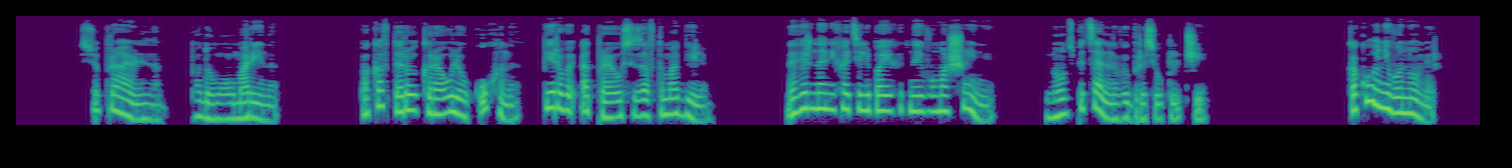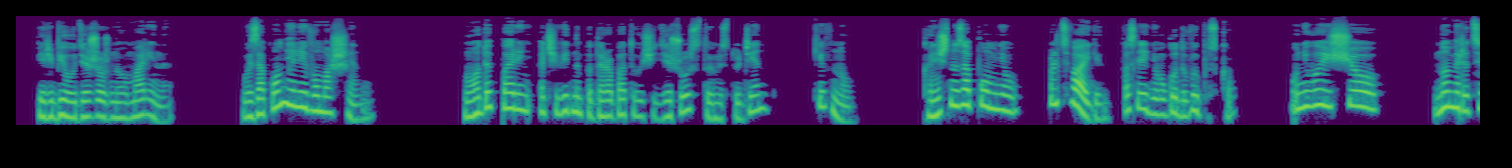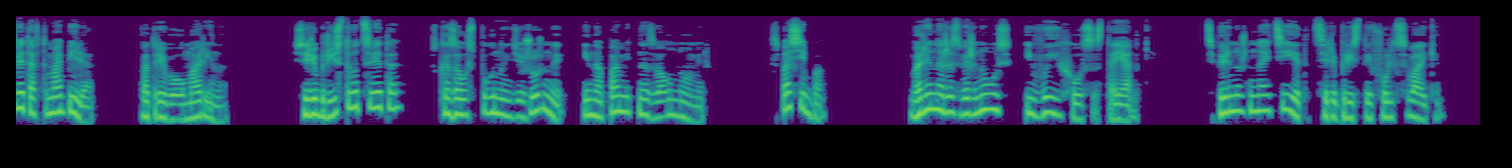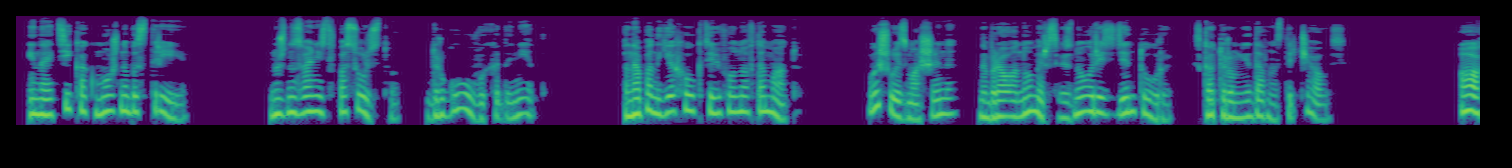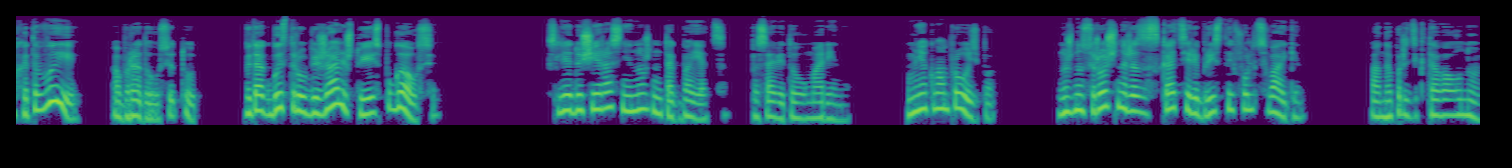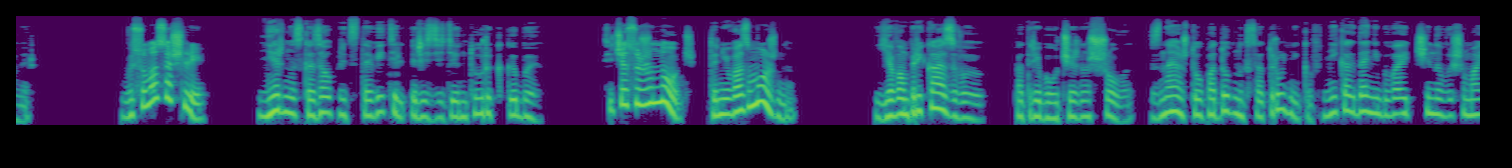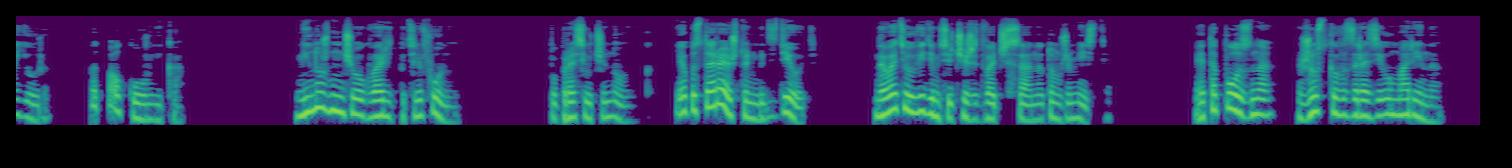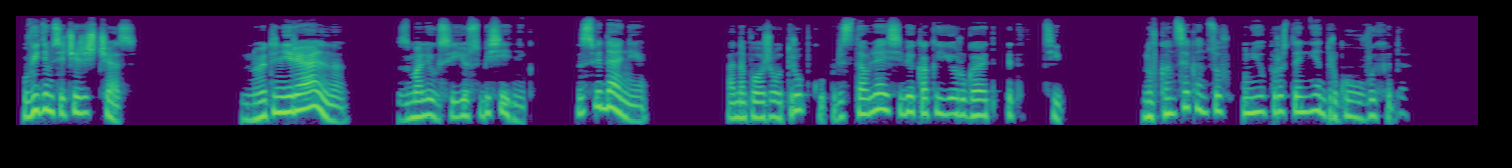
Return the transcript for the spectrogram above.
Все правильно, подумала Марина. Пока второй караулил Кухана, первый отправился за автомобилем. Наверное, они хотели поехать на его машине, но он специально выбросил ключи. Какой у него номер? Перебил дежурного Марина. Вы запомнили его машину? Молодой парень, очевидно подрабатывающий дежурствами студент, кивнул. Конечно, запомнил. Volkswagen последнего года выпуска. У него еще номер и цвет автомобиля, потребовала Марина. Серебристого цвета, сказал испуганный дежурный и на память назвал номер. Спасибо. Марина развернулась и выехала со стоянки. Теперь нужно найти этот серебристый Volkswagen и найти как можно быстрее. Нужно звонить в посольство. Другого выхода нет. Она подъехала к телефону-автомату. Вышла из машины, Набрала номер связного резидентуры, с которым недавно встречалась. «Ах, это вы!» – обрадовался тот. «Вы так быстро убежали, что я испугался». «В следующий раз не нужно так бояться», – посоветовала Марина. «У меня к вам просьба. Нужно срочно разыскать серебристый Volkswagen». Она продиктовала номер. «Вы с ума сошли?» – нервно сказал представитель резидентуры КГБ. «Сейчас уже ночь. Это невозможно». «Я вам приказываю», потребовал Чернышова, зная, что у подобных сотрудников никогда не бывает чина выше майора, подполковника. Не нужно ничего говорить по телефону, попросил чиновник. Я постараюсь что-нибудь сделать. Давайте увидимся через два часа на том же месте. Это поздно, жестко возразила Марина. Увидимся через час. Но это нереально, взмолился ее собеседник. До свидания. Она положила трубку, представляя себе, как ее ругает этот тип. Но в конце концов у нее просто нет другого выхода.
